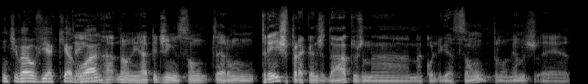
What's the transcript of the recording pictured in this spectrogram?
A gente vai ouvir aqui Tem- agora. ra- não, e rapidinho, são, eram três pré-candidatos na, na coligação, pelo menos é,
